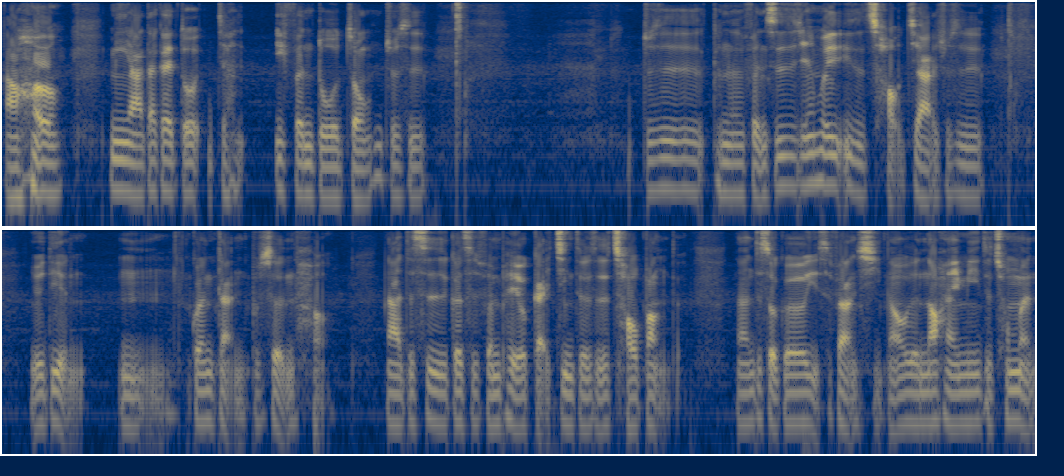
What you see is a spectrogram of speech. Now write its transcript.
然后米娅大概都讲一分多钟，就是就是可能粉丝之间会一直吵架，就是有点。嗯，观感不是很好。那这次歌词分配有改进，这是超棒的。那这首歌也是非常洗脑，我的脑海里面一直充满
